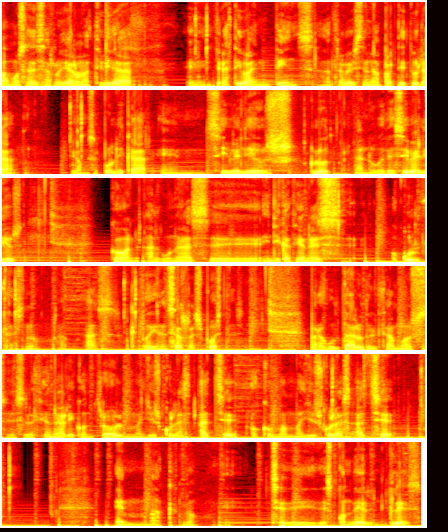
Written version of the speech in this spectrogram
Vamos a desarrollar una actividad eh, interactiva en Teams a través de una partitura que vamos a publicar en Sibelius Cloud, la nube de Sibelius, con algunas eh, indicaciones ocultas, ¿no? algunas que podrían ser respuestas. Para ocultar utilizamos eh, seleccionar y control mayúsculas H o coma mayúsculas H en Mac, ¿no? H de esconder en inglés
